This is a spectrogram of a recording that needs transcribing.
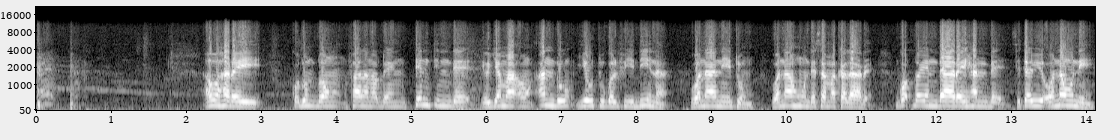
Awa haray ko ɗum ɗon falano ɗen tentinde yo jama on andu yewtugol fi dina wona ni tun wona hunde samakalare goɗɗo en daaray hande si tawi o nawni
